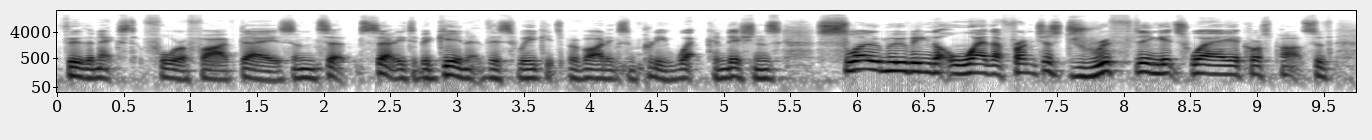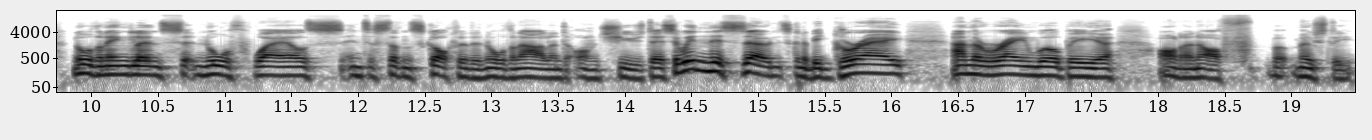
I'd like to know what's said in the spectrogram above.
through the next four or five days. And uh, certainly to begin this week, it's providing some pretty wet conditions. Slow moving weather front just drifting its way across parts of northern England, North Wales, into southern Scotland and Northern Ireland on Tuesday. So in this zone, it's going to be grey and the rain will be uh, on and off, but mostly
